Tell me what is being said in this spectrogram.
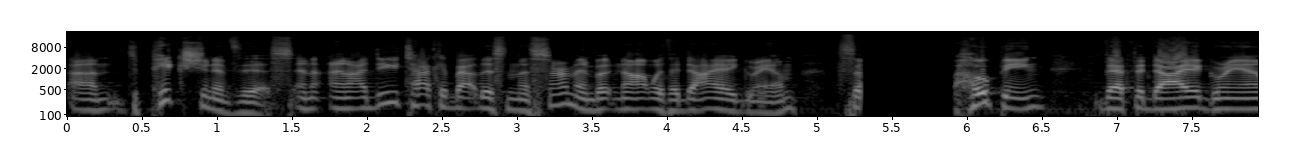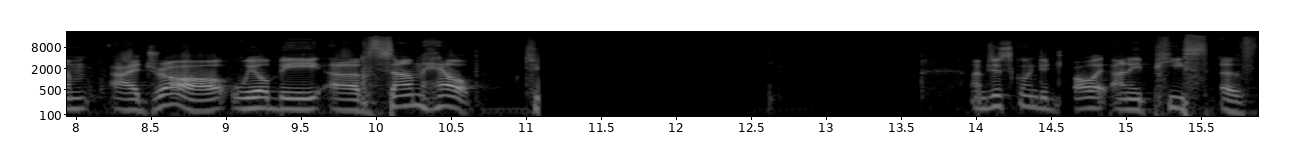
um, depiction of this. And, and I do talk about this in the sermon, but not with a diagram. So, I'm hoping that the diagram I draw will be of some help to. I'm just going to draw it on a piece of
